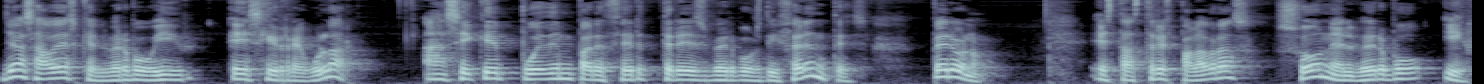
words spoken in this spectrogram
Ya sabes que el verbo ir es irregular, así que pueden parecer tres verbos diferentes, pero no. Estas tres palabras son el verbo ir.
